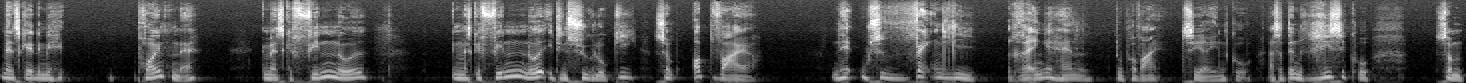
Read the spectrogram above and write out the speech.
Man skal nemlig, pointen er, at man skal finde noget, man skal finde noget i din psykologi, som opvejer den her usædvanlige ringehandel, du er på vej til at indgå. Altså den risiko, som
